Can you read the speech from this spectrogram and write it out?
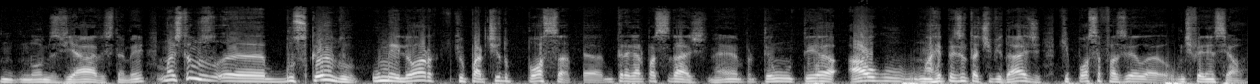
Nomes viáveis também. Nós estamos uh, buscando o melhor que o partido possa uh, entregar para a cidade, né? Ter, um, ter algo, uma representatividade que possa fazer uh, um diferencial.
